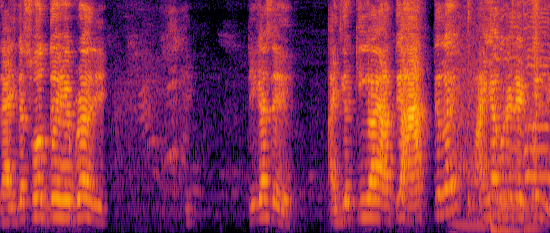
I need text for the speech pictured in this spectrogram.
যে আজকে চোদ্দ ফেব্রুয়ারি। ঠিক আছে? আজকে কি হয়? আতে আটতে লয় মাইয়া করে ডেট করবি।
